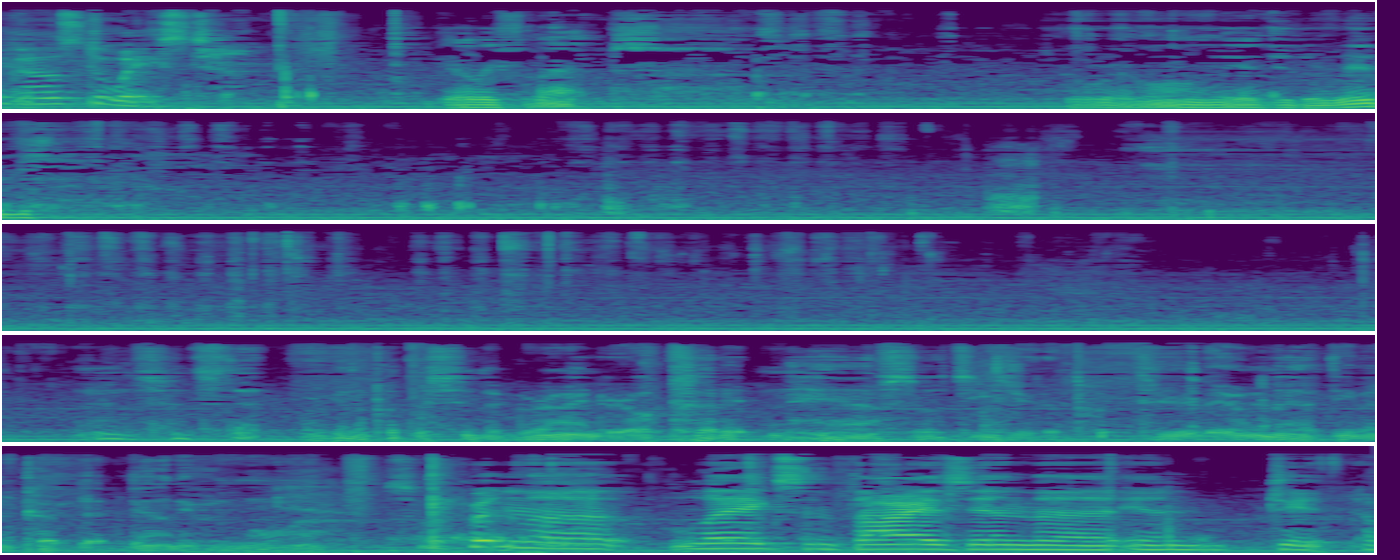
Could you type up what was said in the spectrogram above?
Nothing goes to waste. Belly flaps. Go right along the edge of the ribs. And since that we're gonna put this in the grinder, I'll cut it in half so it's easier to put through there. I'm gonna have to even cut that down even more. So we're putting the legs and thighs in the in uh,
